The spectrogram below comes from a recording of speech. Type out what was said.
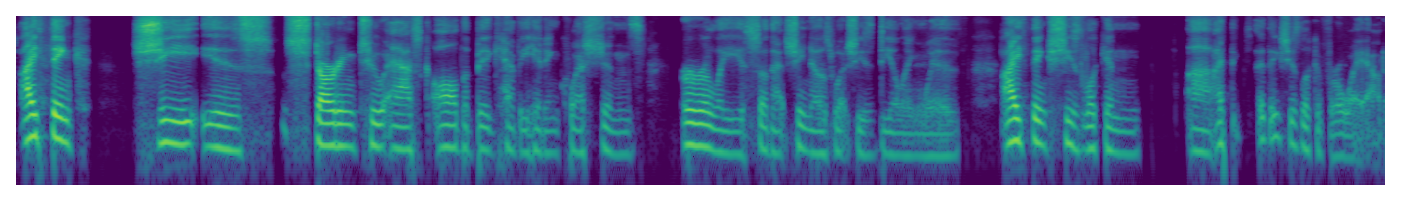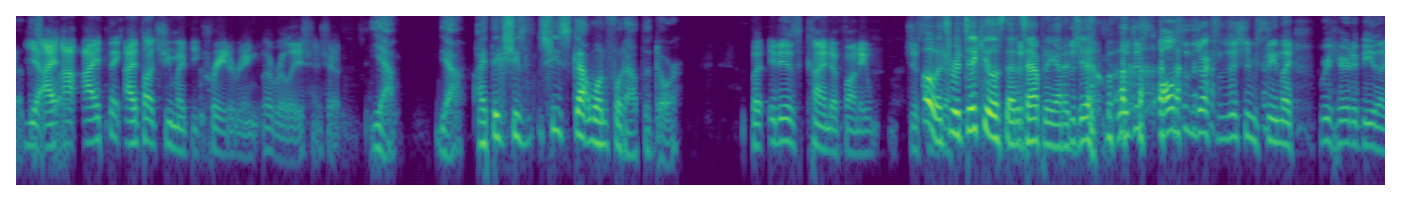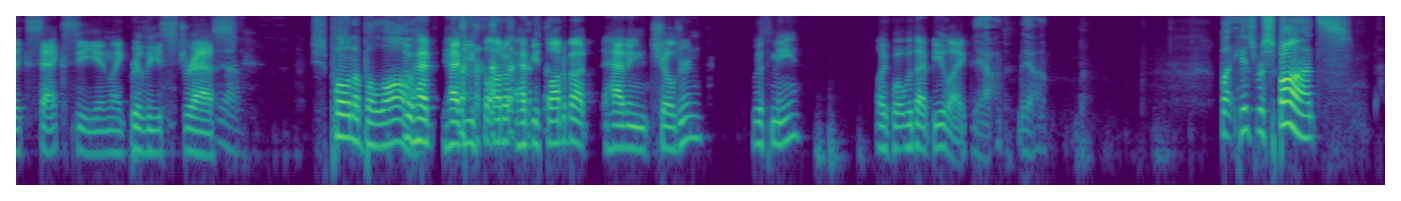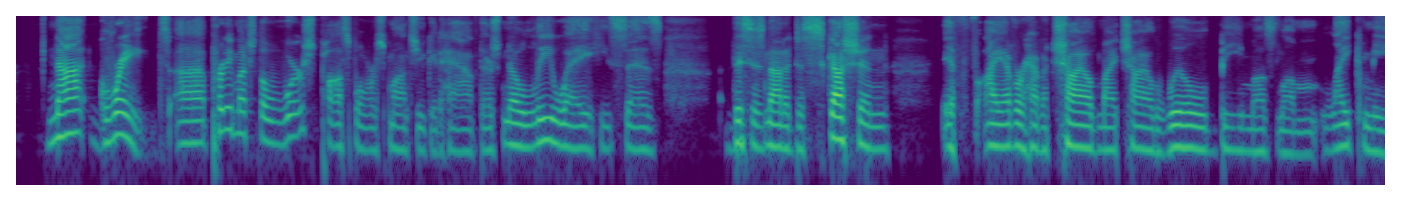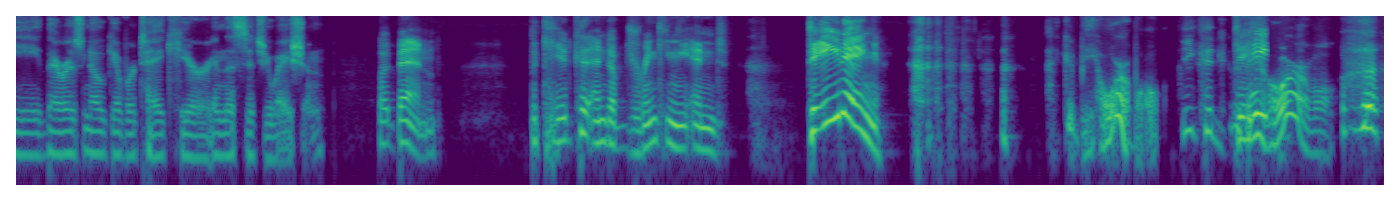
I think she is starting to ask all the big heavy hitting questions early so that she knows what she's dealing with. I think she's looking uh I think I think she's looking for a way out of this Yeah, I. I I think I thought she might be cratering the relationship, yeah. Yeah. I think she's she's got one foot out the door. But it is kind of funny. Just Oh, it's ridiculous that it's the- happening at a the- gym. well, just also the juxtaposition between like we're here to be like sexy and like release stress. Yeah. she's pulling a Bilal. So have have you thought of, have you thought about having children with me? Like what would that be like? Yeah, yeah. But his response, not great. Uh, pretty much the worst possible response you could have. There's no leeway. He says, This is not a discussion. If I ever have a child, my child will be Muslim like me. There is no give or take here in this situation. But Ben, the kid could end up drinking and dating. That could be horrible. He could Could be date. horrible.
